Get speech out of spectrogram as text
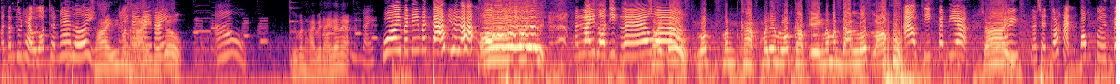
มันต้องอยู่แถวรถเธอแน่เลย ใช่เอ้ยมันหายไหนไหนไหน ชายเกิลเอ้า หรือมันหายไปไหนแล้วเนี่ย อยู่ไหนโว้ยบันนี่มันตามอยู่หลังโอ้ยมัน ไล่รถอีกแล้วชายอะเกิลรถมันขับไม่ได้รถขับเองนะมันดันรถเรา อ้าวจริงปะเนี่ยใช่ อุ๊ยแล้วฉันก็หันป้อมปืนไป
